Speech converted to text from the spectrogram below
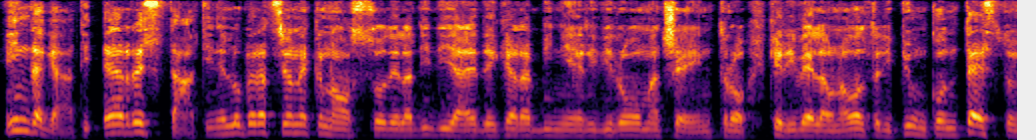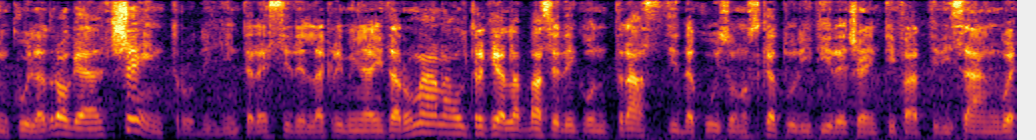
indagati e arrestati nell'operazione Cnosso della DDA e dei Carabinieri di Roma Centro, che rivela una volta di più un contesto in cui la droga è al centro degli interessi della criminalità romana, oltre che alla base dei contrasti da cui sono scaturiti maturiti i recenti fatti di sangue.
